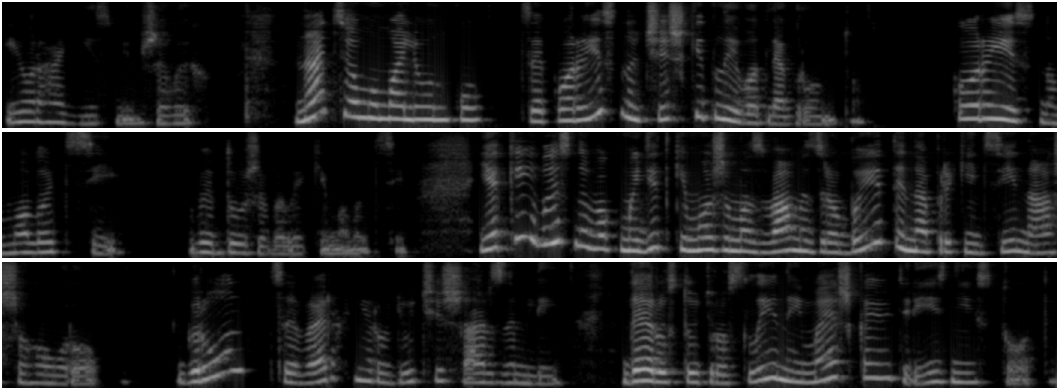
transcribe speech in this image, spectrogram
і організмів живих. На цьому малюнку це корисно чи шкідливо для ґрунту? Корисно, молодці. Ви дуже великі молодці. Який висновок ми, дітки, можемо з вами зробити наприкінці нашого уроку? Ґрунт це верхній родючий шар землі, де ростуть рослини і мешкають різні істоти.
